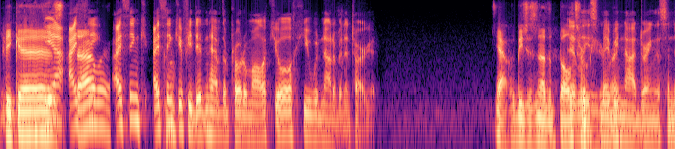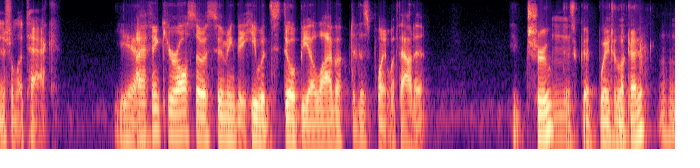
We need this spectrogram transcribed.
Because yeah, I think way, I think I think if he didn't have the proto molecule, he would not have been a target. Yeah, it would be just another bolt. At least, leader, maybe right? not during this initial attack. Yeah, I think you're also assuming that he would still be alive up to this point without it. True, mm. that's a good way to look at it. Mm-hmm.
